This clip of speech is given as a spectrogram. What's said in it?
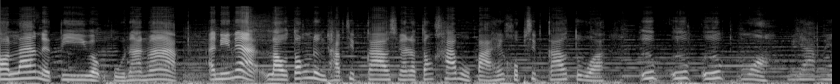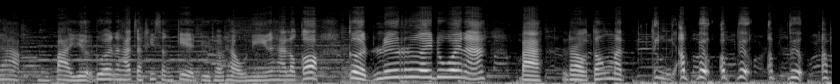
ตอนแรกเนี่ยตีแบบโหนานมาก อันนี้เนี่ยเราต้อง1ทับ19ใช่ไหมเราต้องฆ่าหมูป่าให้ครบ 19 ตัวอึบอึบอึบหมัวไม่ยากไม่ยากหมูป่าเยอะด้วยนะคะ จากที่สังเกตอยู่แถวๆนี้นะคะ แล้วก็เกิดเรื่อยๆด้วยนะป่ะเราต้องมาตีอัพเวลอัพเวลอัพเวลอัพ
